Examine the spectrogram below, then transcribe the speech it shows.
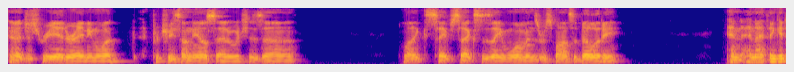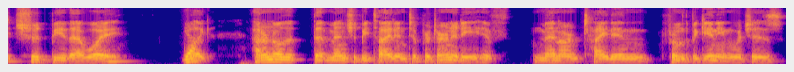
uh just reiterating what Patrice O'Neal said, which is uh like safe sex is a woman's responsibility. And and I think it should be that way. Yeah. Like I don't know that that men should be tied into paternity if men aren't tied in from the beginning, which is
